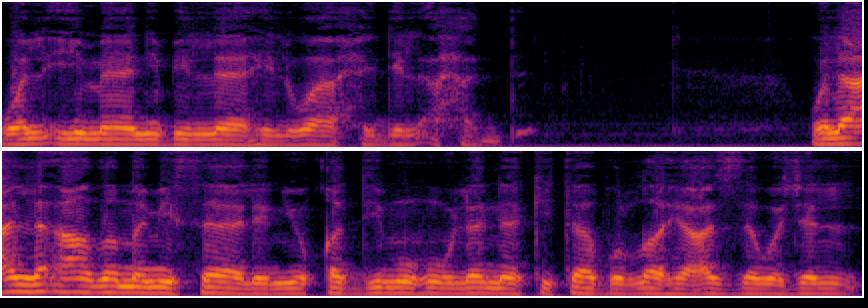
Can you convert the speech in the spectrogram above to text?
والإيمان بالله الواحد الأحد. ولعل أعظم مثال يقدمه لنا كتاب الله عز وجل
